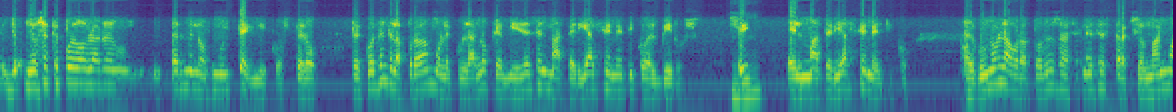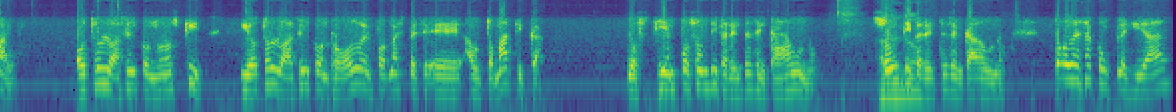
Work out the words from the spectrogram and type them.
yo, yo sé que puedo hablar en términos muy técnicos, pero Recuerden que la prueba molecular lo que mide es el material genético del virus, ¿sí? El material genético. Algunos laboratorios hacen esa extracción manual, otros lo hacen con unos kits y otros lo hacen con robot en forma eh, automática. Los tiempos son diferentes en cada uno, son diferentes en cada uno. Toda esa complejidad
